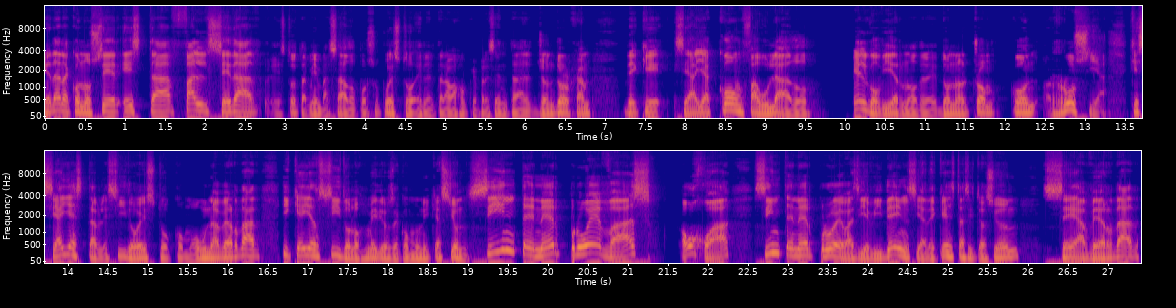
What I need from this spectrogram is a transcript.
que dan a conocer esta falsedad, esto también basado por supuesto en el trabajo que presenta John Durham, de que se haya confabulado el gobierno de Donald Trump con Rusia, que se haya establecido esto como una verdad y que hayan sido los medios de comunicación sin tener pruebas, ojo, ¿ah? sin tener pruebas y evidencia de que esta situación sea verdad,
